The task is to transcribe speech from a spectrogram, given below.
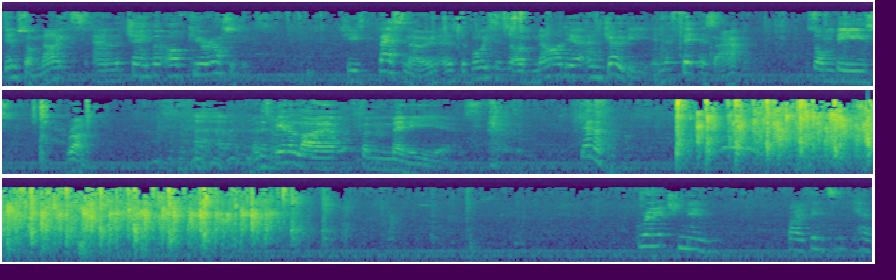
Dim Sum Nights, and the Chamber of Curiosities. She's best known as the voices of Nadia and Jodie in the fitness app Zombies Run. and has been a liar for many years. Jennifer. Greenwich Noon by Vincent Kelly.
